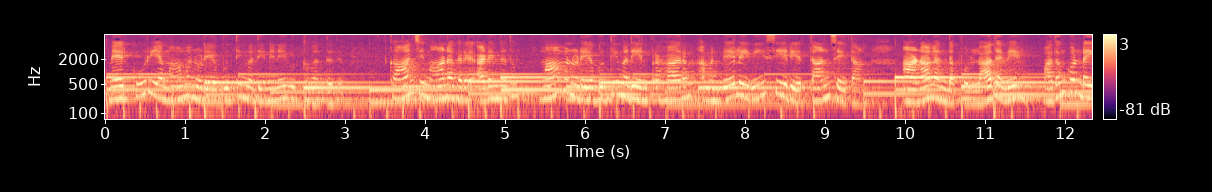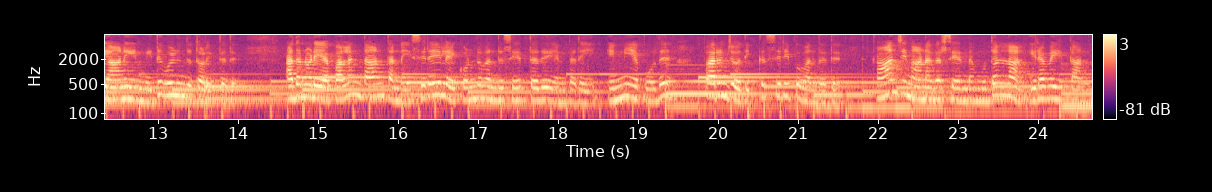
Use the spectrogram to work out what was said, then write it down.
மேற்கூறிய மாமனுடைய புத்திமதி நினைவுக்கு வந்தது. காஞ்சி மாநகரை அடைந்ததும் மாமனுடைய புத்திமதியின் பிரகாரம் அவன் வேலை வீசி எறியத்தான் செய்தான். ஆனால் அந்த பொல்லாத வேல் மதங்கொண்ட யானையின் மீது விழுந்து தொலைத்தது. அதனுடைய பலன்தான் தன்னை சிறையிலே கொண்டு வந்து சேர்த்தது என்பதை எண்ணிய போது பரஞ்சோதிக்கு சிரிப்பு வந்தது. காஞ்சி மாநகர் சேர்ந்த முதல் நாள் இரவை தான்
